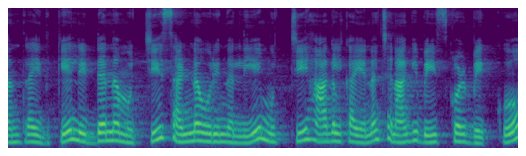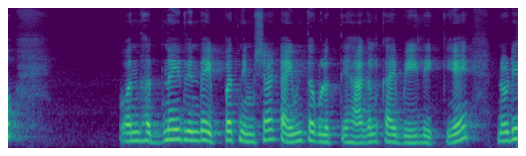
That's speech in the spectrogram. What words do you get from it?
ನಂತರ ಇದಕ್ಕೆ ಲಿಡ್ಡನ್ನು ಮುಚ್ಚಿ ಸಣ್ಣ ಊರಿನಲ್ಲಿಯೇ ಮುಚ್ಚಿ ಹಾಗಲಕಾಯಿಯನ್ನು ಚೆನ್ನಾಗಿ ಬೇಯಿಸ್ಕೊಳ್ಬೇಕು. ಒಂದು ಹದಿನೈದರಿಂದ ಇಪ್ಪತ್ತು ನಿಮಿಷ ಟೈಮ್ ತಗೊಳುತ್ತೆ ಹಾಗಲಕಾಯಿ ಬೇಯಲಿಕ್ಕೆ. ನೋಡಿ,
